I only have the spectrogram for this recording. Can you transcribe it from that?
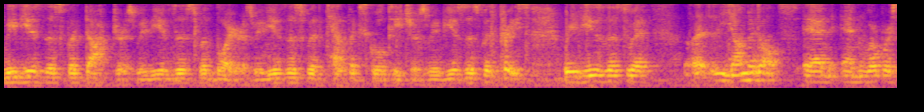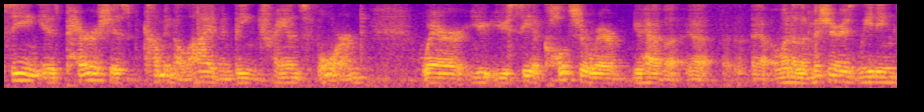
We've used this with doctors, we've used this with lawyers, we've used this with Catholic school teachers, we've used this with priests, we've used this with uh, young adults. And, and what we're seeing is parishes coming alive and being transformed where you, you see a culture where you have a, a, a one of the missionaries leading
